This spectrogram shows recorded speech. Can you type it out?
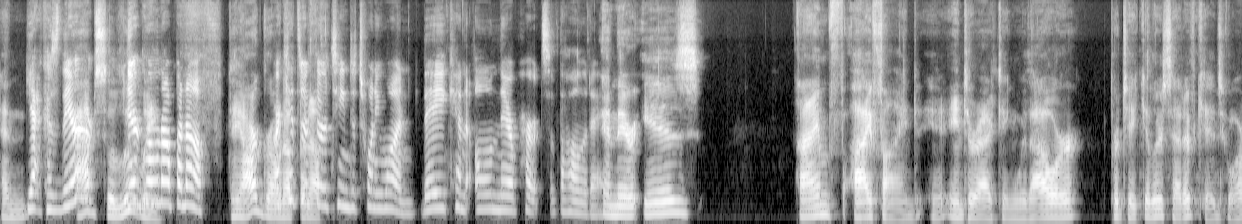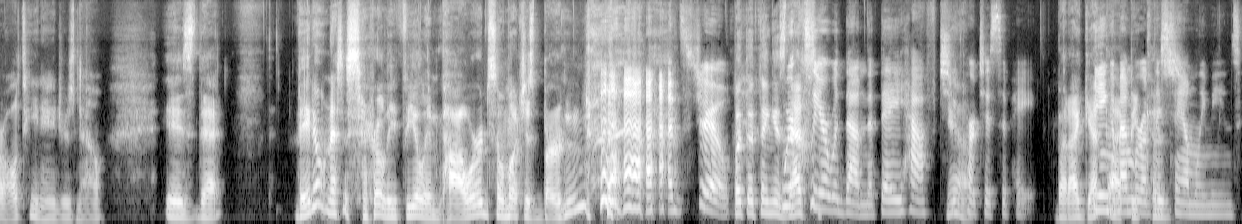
And Yeah, because they're absolutely they're grown up enough. they are Our grown up kids are enough. 13 to 21. They can own their parts of the holiday. and there is i'm i find interacting with our particular set of kids who are all teenagers now is that they don't necessarily feel empowered so much as burdened That's true. but the thing is We're that's clear with them that they have to Yeah. participate. but i get that. Being a member of this family means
